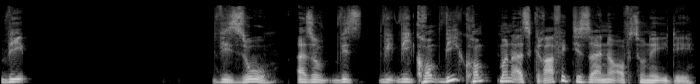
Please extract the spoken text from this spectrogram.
Wie, wieso? Also, wie, wie, wie, kommt, wie kommt man als Grafikdesigner auf so eine Idee?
